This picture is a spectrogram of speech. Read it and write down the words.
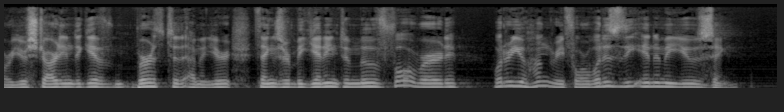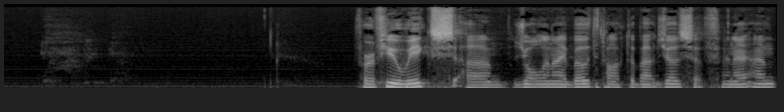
or you're starting to give birth to, I mean, your, things are beginning to move forward. What are you hungry for? What is the enemy using? For a few weeks, um, Joel and I both talked about Joseph, and I, am I'm,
